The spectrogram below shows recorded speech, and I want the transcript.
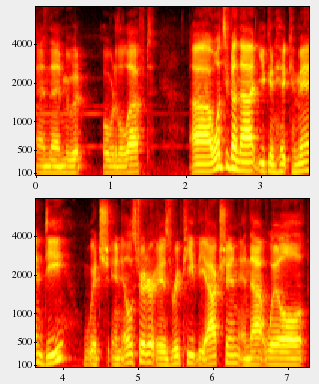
and then move it over to the left. Uh, once you've done that, you can hit Command D, which in Illustrator is repeat the action, and that will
